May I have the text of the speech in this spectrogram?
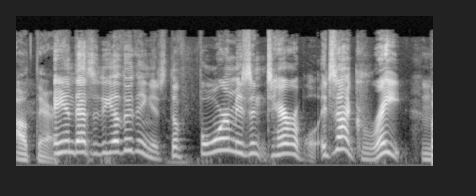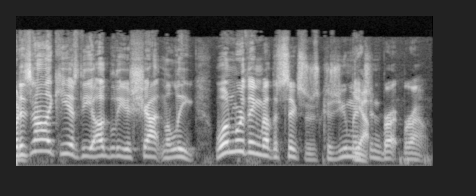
out there. And that's the other thing is the form isn't terrible. It's not great, Mm. but it's not like he has the ugliest shot in the league. One more thing about the Sixers because you mentioned Brett Brown.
